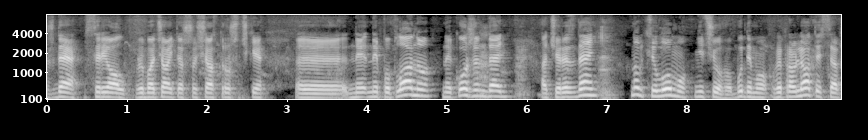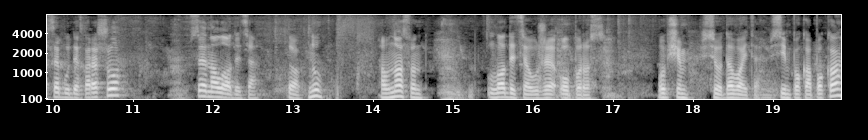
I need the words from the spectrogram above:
жде серіал, вибачайте, що зараз трошечки е, не, не по плану, не кожен день, а через день. Ну, в цілому нічого. Будемо виправлятися, все буде хорошо, все наладиться. Так, ну, а в нас он ладиться вже опорос. В общем, все, давайте. Всім пока-пока.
